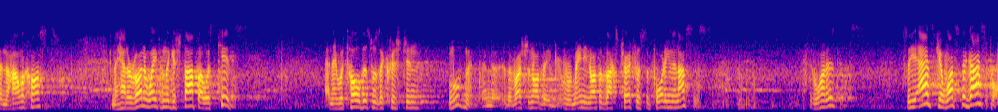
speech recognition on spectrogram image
in the Holocaust, and they had to run away from the Gestapo as kids. And they were told this was a Christian movement, and the, the Russian or the Romanian Orthodox Church was supporting the Nazis. I said, What is this? So you ask her, What's the gospel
